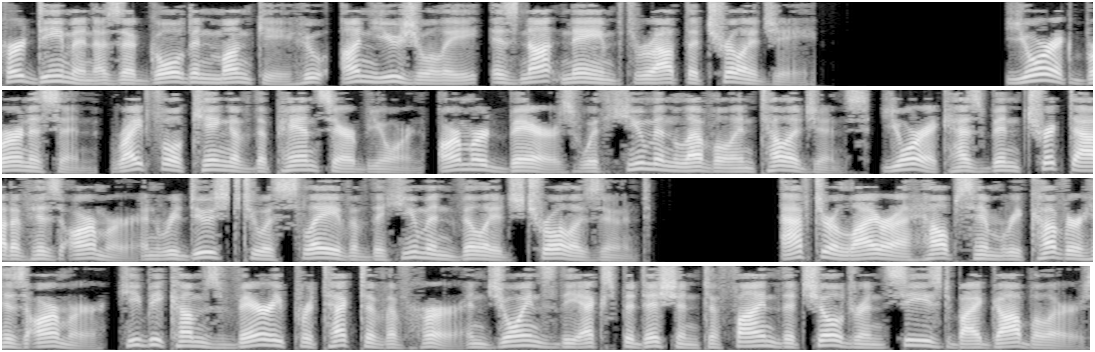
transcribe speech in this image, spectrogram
Her demon is a golden monkey who, unusually, is not named throughout the trilogy. Iorek Byrnison, rightful king of the Panserbjorn, armored bears with human-level intelligence, Iorek has been tricked out of his armor and reduced to a slave of the human village Trollesund. After Lyra helps him recover his armor, he becomes very protective of her and joins the expedition to find the children seized by gobblers.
